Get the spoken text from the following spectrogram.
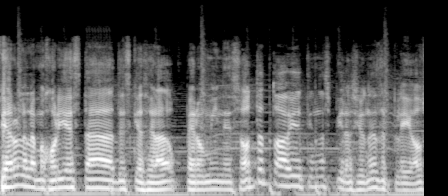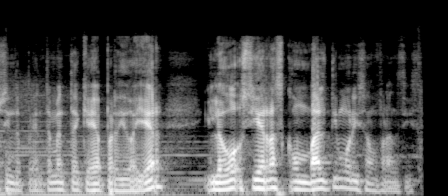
Seattle a lo mejor ya está descacerado, pero Minnesota todavía tiene aspiraciones de playoffs independientemente de que haya perdido ayer. Y luego cierras con Baltimore y San Francisco.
